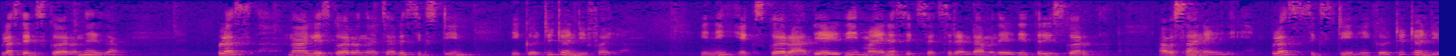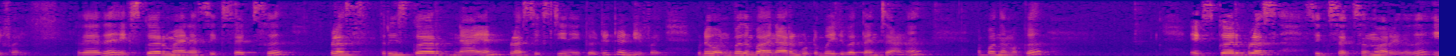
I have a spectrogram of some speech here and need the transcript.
plus x square എന്ന് എഴുതാം. പ്ലസ് നാല് സ്ക്വയർ എന്ന് വെച്ചാൽ sixteen equal to twenty five ഇനി എക്സ് സ്ക്വയർ ആദ്യം എഴുതി മൈനസ് സിക്സ് എക്സ് രണ്ടാമത് എഴുതി ത്രീ സ്ക്വയർ അവസാനം എഴുതി. Plus sixteen equal to twenty five അതായത് x square minus six x plus three square nine plus sixteen equal to twenty five ഇവിടെ ഒൻപതും പതിനാറും കൂട്ടുമ്പോൾ ഇരുപത്തഞ്ചാണ്. അപ്പോൾ നമുക്ക് x square plus six x എന്ന് പറയുന്നത് ഈ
